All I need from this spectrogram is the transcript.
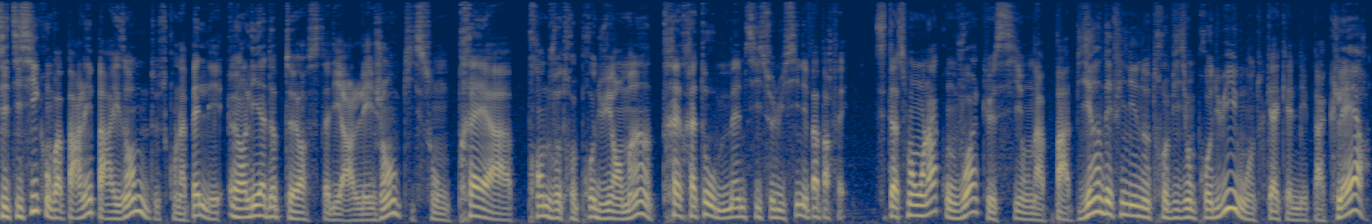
C'est ici qu'on va parler par exemple de ce qu'on appelle les early adopters, c'est-à-dire les gens qui sont prêts à prendre votre produit en main très très tôt, même si celui-ci n'est pas parfait. C'est à ce moment-là qu'on voit que si on n'a pas bien défini notre vision produit, ou en tout cas qu'elle n'est pas claire,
